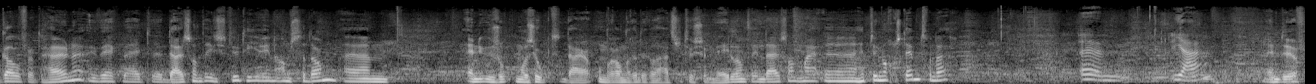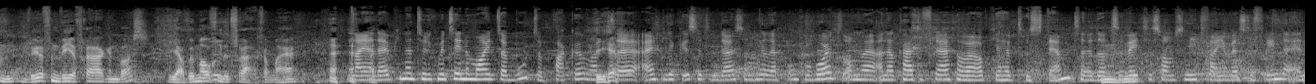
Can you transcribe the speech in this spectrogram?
Galvert-Huinen. U werkt bij het uh, Duitsland Instituut hier in Amsterdam. Um, en u onderzoekt daar onder andere de relatie tussen Nederland en Duitsland. Maar hebt u nog gestemd vandaag? Um, ja. En durven, durven weer vragen was? Ja, we mogen het vragen, maar... nou ja, daar heb je natuurlijk meteen een mooi taboe te pakken. Want ja. uh, eigenlijk is het in Duitsland heel erg ongehoord om uh, aan elkaar te vragen waarop je hebt gestemd. Uh, dat mm -hmm. weet je soms niet van je beste vrienden en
